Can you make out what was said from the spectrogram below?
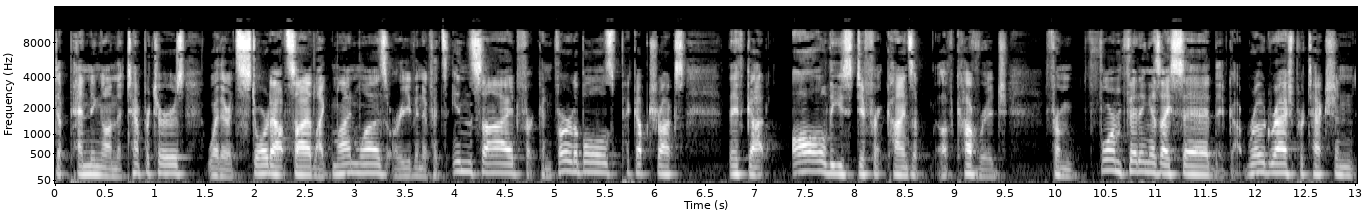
depending on the temperatures, whether it's stored outside like mine was, or even if it's inside for convertibles, pickup trucks, they've got all these different kinds of, of coverage from form fitting, as I said, they've got road rash protection.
